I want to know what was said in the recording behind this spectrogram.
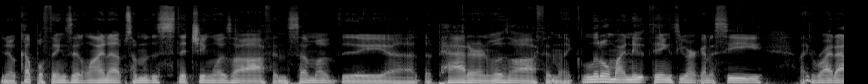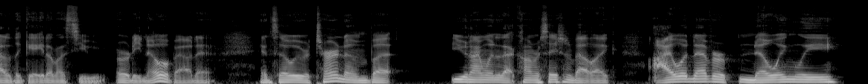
you know a couple things didn't line up. Some of the stitching was off, and some of the uh, the pattern was off, and like little minute things you aren't gonna see like right out of the gate unless you already know about it. And so we returned them, but you and I went into that conversation about like I would never knowingly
